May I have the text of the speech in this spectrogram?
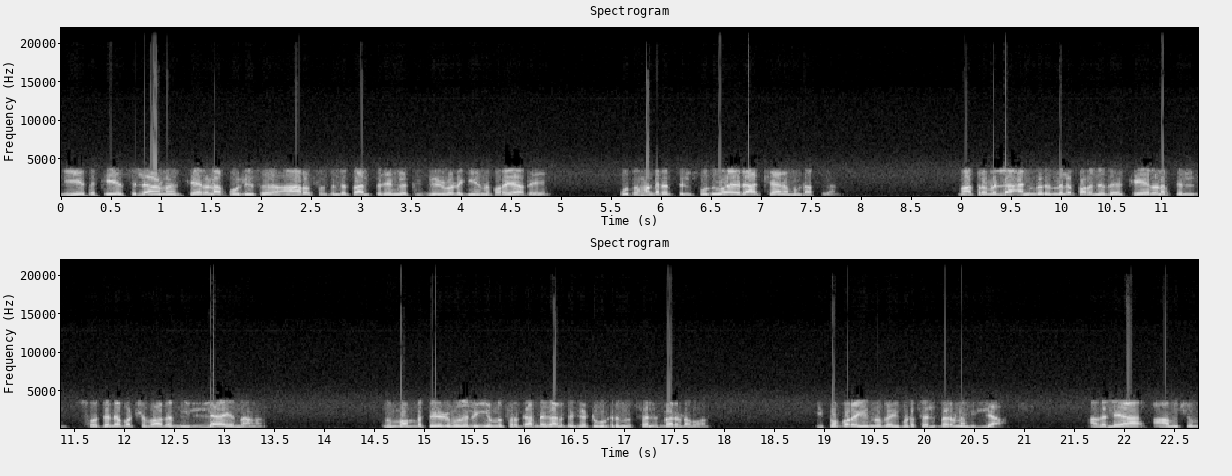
ഏത് കേസിലാണ് കേരള പോലീസ് ആർ എസ് എസിന്റെ താല്പര്യങ്ങൾക്ക് കീഴ്വഴങ്ങിയെന്ന് പറയാതെ പൊതുമണ്ഡലത്തിൽ പൊതുവായ ഒരു ആഖ്യാനം ഉണ്ടാക്കുകയാണ്. മാത്രമല്ല അൻവർ ഇന്നലെ പറഞ്ഞത് കേരളത്തിൽ സ്വജനപക്ഷപാതം ഇല്ല എന്നാണ്. മുമ്പ് അമ്പത്തിയേഴ് മുതൽ ഇ എം എസ് സർക്കാരിന്റെ കാലത്ത് കേട്ടുകൊണ്ടിരുന്ന സെൽഭരണമാണ്. ഇപ്പൊ പറയുന്നത് ഇവിടെ സെൽഭരണം ഇല്ല അതല്ലേ ആവശ്യം?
